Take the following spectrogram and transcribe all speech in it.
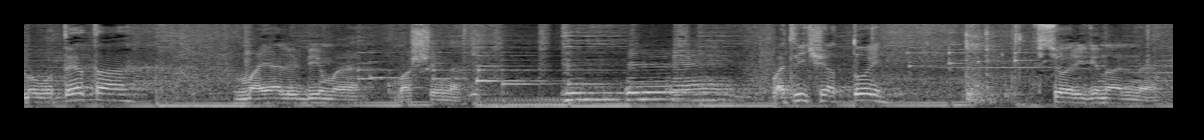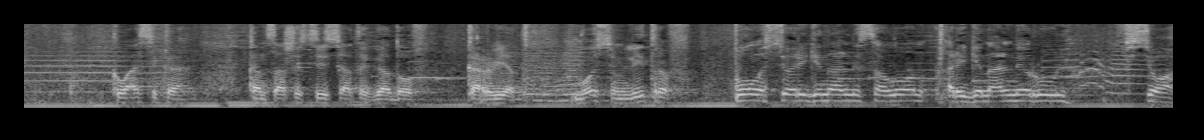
Но вот это моя любимая машина. В отличие от той, все оригинальное. Классика конца 60-х годов. Корвет. 8 литров. Полностью оригинальный салон, оригинальный руль. Все.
